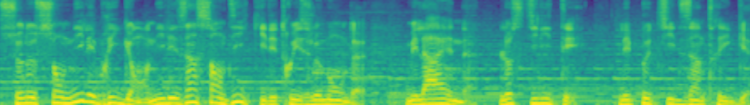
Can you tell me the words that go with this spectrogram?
Ce ne sont ni les brigands ni les incendies qui détruisent le monde, mais la haine, l'hostilité, les petites intrigues.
